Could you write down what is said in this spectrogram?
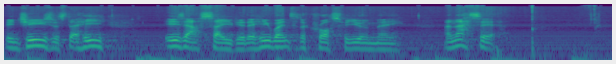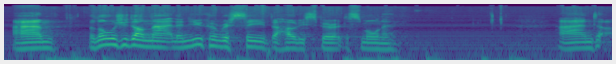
in Jesus that He is our Saviour, that He went to the cross for you and me. And that's it. Um, as long as you've done that, then you can receive the Holy Spirit this morning. And. Uh,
